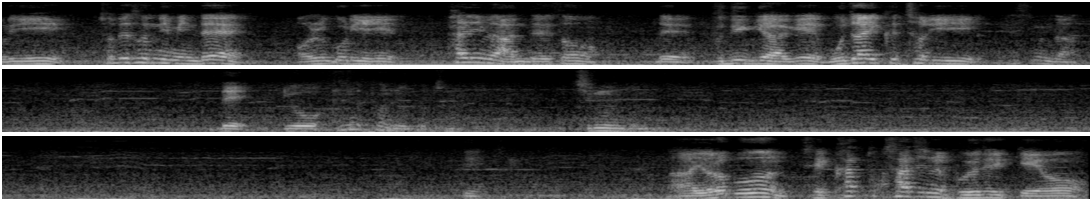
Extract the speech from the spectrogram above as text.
우리 초대 손님인데 얼굴이 팔리면 안 돼서 네 부득이하게 모자이크 처리했습니다. 네요 핸드폰 요거 좀 지문 좀. 네. 아, 여러분, 제 카톡 사진을 보여드릴게요.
